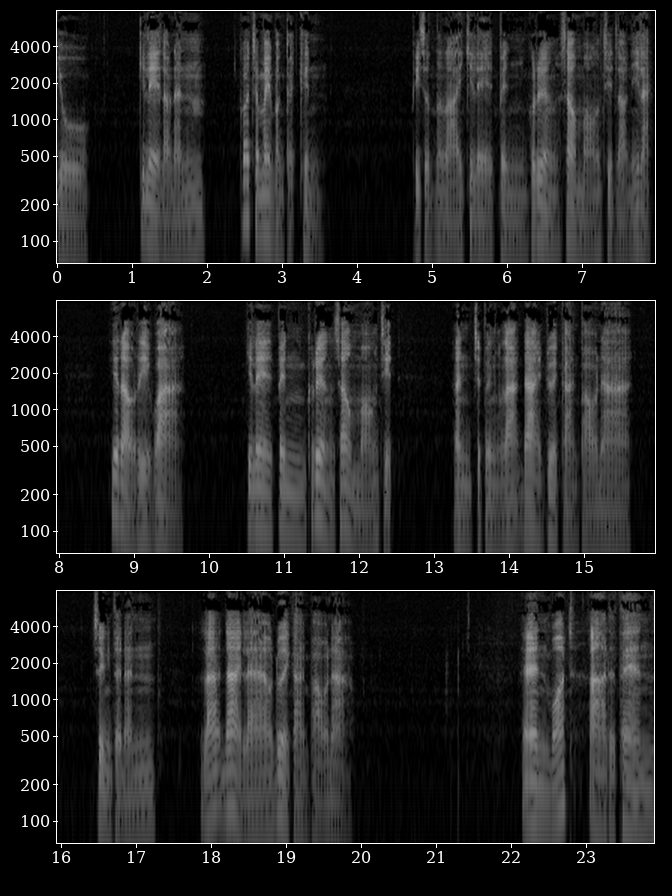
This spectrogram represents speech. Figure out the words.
อยู่ กิเลสเหล่านั้นก็จะไม่บังเกิดขึ้นพิสุทธ์ทั้งหลายกิเลสเป็นเรื่องเศร้าหมองจิตเหล่านี้แหละ ที่เราเรียกว่า กิเลสเป็นเครื่องเศร้าหมองจิต อันจะพึงละได้ด้วยการภาวนา ซึ่งเธอนั้น ละได้แล้วด้วยการภาวนา and what are the things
